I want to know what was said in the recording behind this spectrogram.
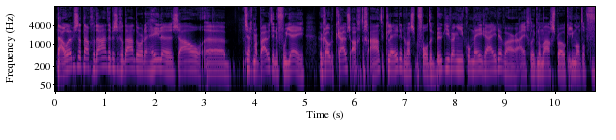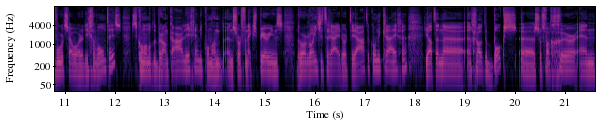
Nou, hoe hebben ze dat nou gedaan? Dat hebben ze gedaan door de hele zaal, uh, zeg maar buiten in de foyer, Rode Kruisachtig aan te kleden. Er was bijvoorbeeld een buggy waarin je kon meerijden, waar eigenlijk normaal gesproken iemand op vervoerd zou worden die gewond is. Dus die kon dan op de brancard liggen en die kon dan een soort van experience door een rondje te rijden door het theater kon die krijgen. Je had een, uh, een grote box, uh, een soort van geur en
